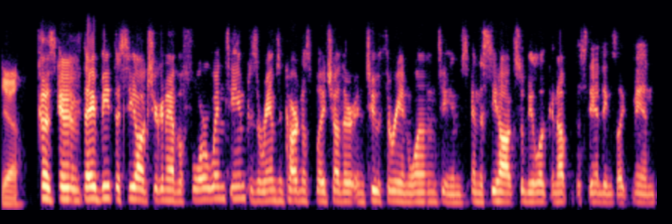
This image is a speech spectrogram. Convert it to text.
Yeah. Because if they beat the Seahawks, you're going to have a four win team because the Rams and Cardinals play each other in two, three, and one teams. And the Seahawks will be looking up at the standings like, man,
